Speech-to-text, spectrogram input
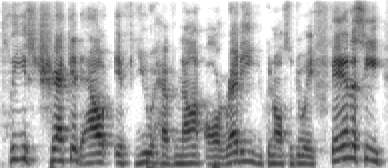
Please check it out if you have not already. You can also do a fantasy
